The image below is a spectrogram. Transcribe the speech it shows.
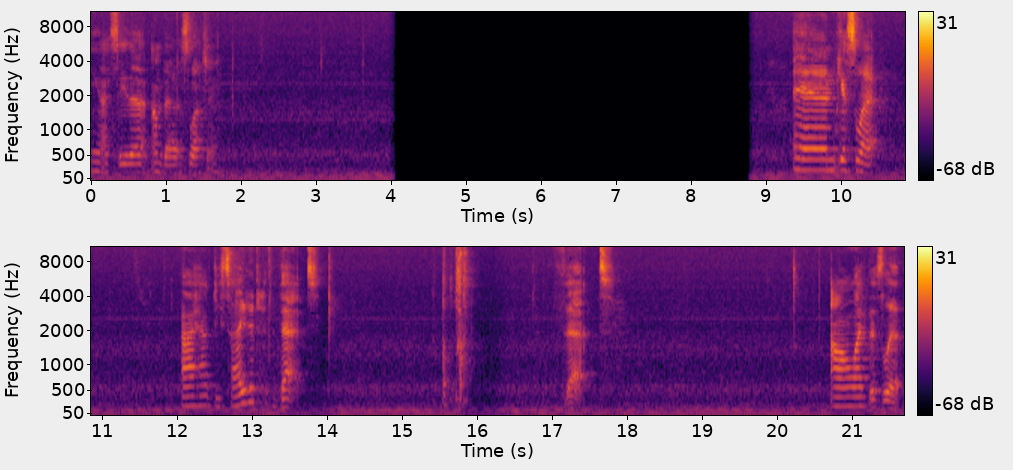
You guys see that? I'm bad at swatching. And guess what? I have decided that that I don't like this lip.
